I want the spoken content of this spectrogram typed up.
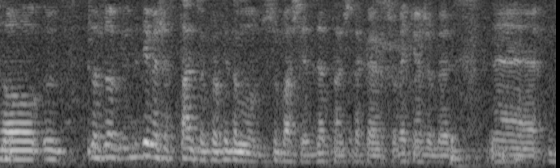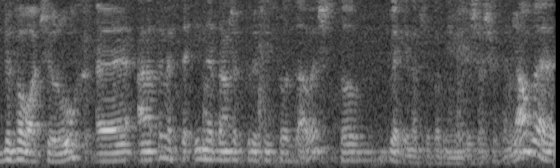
To no, to wiemy, że w tańcu akurat wiadomo, trzeba się zetknąć, że tak powiem, z człowiekiem, żeby e, wywołać ruch, e, a natomiast te inne branże, które się sprawdzałeś, to jakie na przykład, nie wiem, jakieś oświetleniowe? e,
